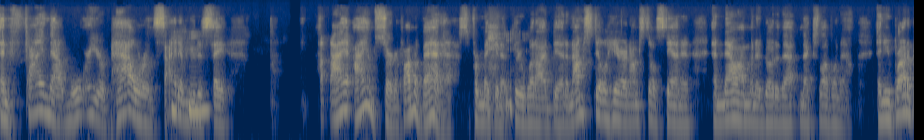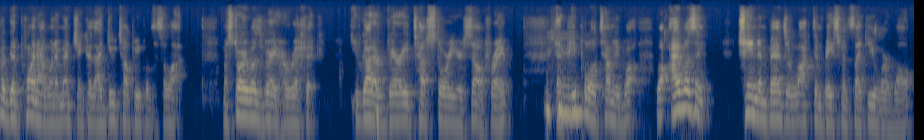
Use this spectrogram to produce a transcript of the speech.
and find that warrior power inside of you to Mhm. say, I, I am certified. I'm a badass for making it through what I did. And I'm still here and I'm still standing. And now I'm going to go to that next level now. And you brought up a good point I want to mention because I do tell people this a lot. My story was very horrific. You've got a very tough story yourself, right? And Mhm. people will tell me, well, well, I wasn't chained in beds or locked in basements like you were, Walt.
